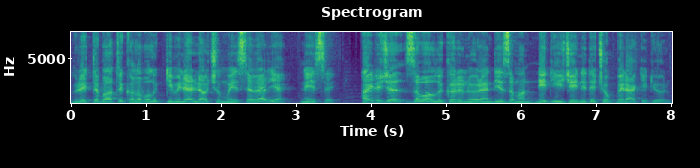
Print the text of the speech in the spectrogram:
mürettebatı kalabalık gemilerle açılmayı sever ya, neyse. Ayrıca zavallı karın öğrendiği zaman ne diyeceğini de çok merak ediyorum.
